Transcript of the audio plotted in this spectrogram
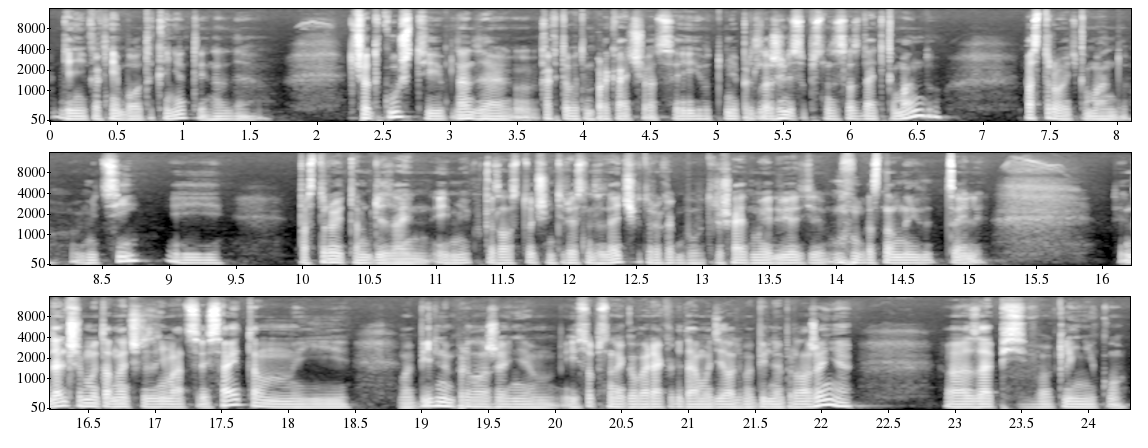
денег как не было, так и нет, и надо что-то кушать, и надо как-то в этом прокачиваться. И вот мне предложили, собственно, создать команду, построить команду в МИДСИ и построить там дизайн. И мне показалось это очень интересная задача, которая как бы вот решает мои две эти основные цели. И дальше мы там начали заниматься и сайтом, и мобильным приложением. И, собственно говоря, когда мы делали мобильное приложение, э, запись в клинику,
